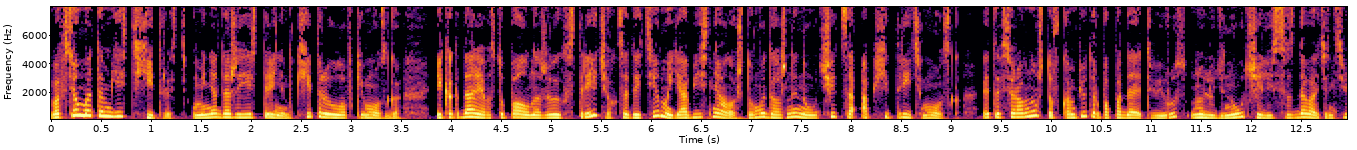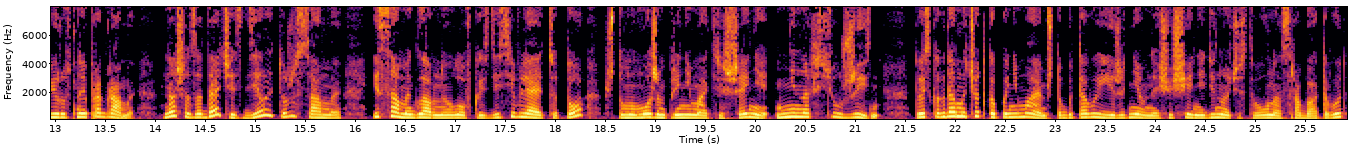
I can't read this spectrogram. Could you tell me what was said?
Во всем этом есть хитрость. У меня даже есть тренинг «Хитрые уловки мозга». И когда я выступала на живых встречах с этой темой, я объясняла, что мы должны научиться обхитрить мозг. Это все равно, что в компьютер попадает вирус, но люди научились создавать антивирусные программы. Наша задача сделать то же самое. И самой главной уловкой здесь является то, что мы можем принимать решения не на всю жизнь. То есть, когда мы четко понимаем, что бытовые ежедневные ощущения одиночества у нас срабатывают,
